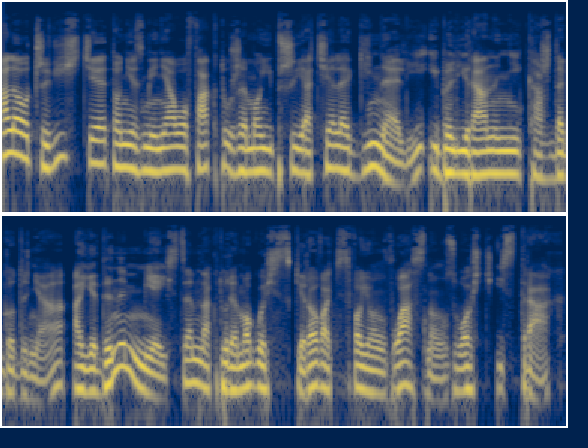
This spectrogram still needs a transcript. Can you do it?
Ale oczywiście to nie zmieniało faktu, że moi przyjaciele ginęli i byli ranni każdego dnia, a jedynym miejscem, na które mogłeś skierować swoją własną złość i strach,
